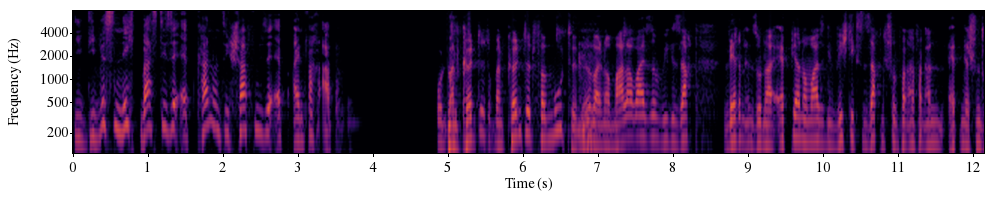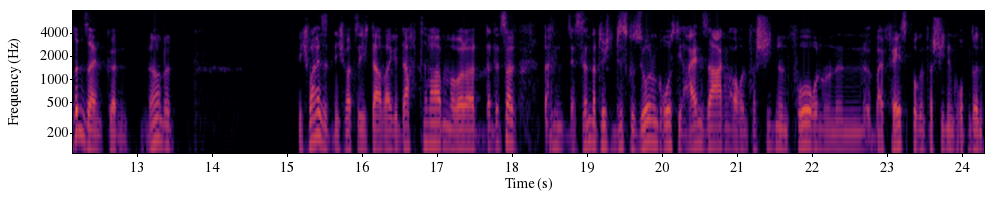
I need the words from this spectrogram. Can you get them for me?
die, die wissen nicht, was diese App kann und sie schaffen diese App einfach ab. Und Man könnte, man könnte vermuten, ne? weil normalerweise, wie gesagt, wären in so einer App ja normalerweise die wichtigsten Sachen schon von Anfang an hätten ja schon drin sein können. Ne? Ich weiß es nicht, was sie sich dabei gedacht haben, aber das, ist halt, das sind natürlich die Diskussionen groß. Die einen sagen auch in verschiedenen Foren und in, bei Facebook in verschiedenen Gruppen drin,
